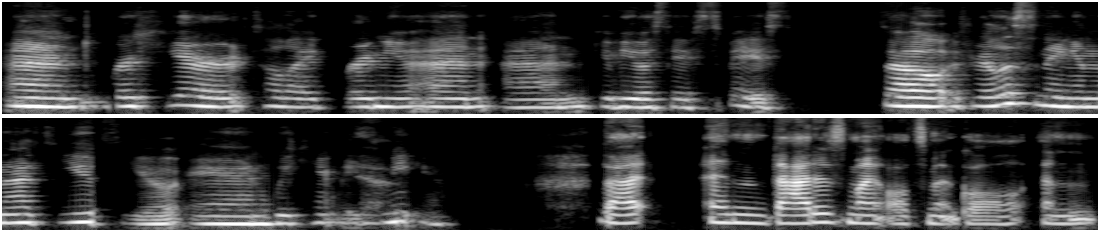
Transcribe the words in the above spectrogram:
and mm-hmm. we're here to like bring you in and give you a safe space. So if you're listening and that's you, you, and we can't wait Yeah. to meet you. That and that is my ultimate goal. And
